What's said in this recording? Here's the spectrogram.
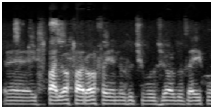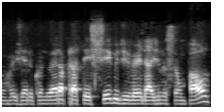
é, espalhou a farofa aí nos últimos jogos aí com o Rogério, quando era pra ter chego de verdade no São Paulo.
